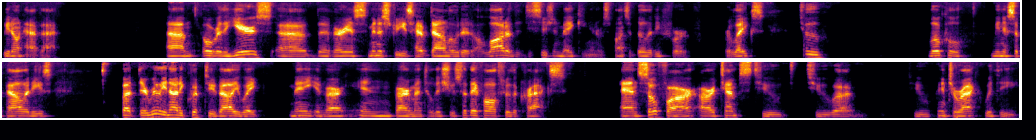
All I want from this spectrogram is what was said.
We don't have that. Um, over the years, uh, the various ministries have downloaded a lot of the decision making and responsibility for, for lakes to local municipalities, but they're really not equipped to evaluate many envir environmental issues, so they fall through the cracks. And so far, our attempts to to uh, to interact with the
